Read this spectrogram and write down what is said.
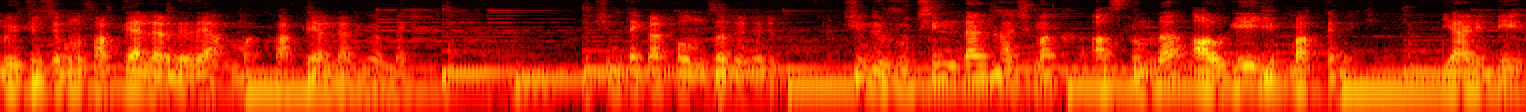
Mümkünse bunu farklı yerlerde de yapmak, farklı yerler görmek. Şimdi tekrar konumuza dönelim. Şimdi rutinden kaçmak aslında algıyı yıkmak demek. Yani bir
